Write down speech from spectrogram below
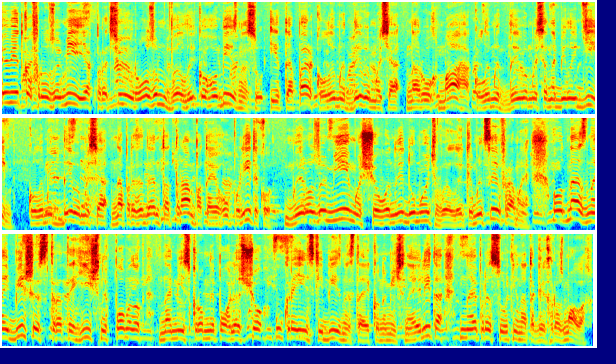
Вітков розуміє, як працює розум великого бізнесу. І тепер, коли ми дивимося на рух Мага, коли ми дивимося на Білий Дім, коли ми дивимося на президента Трампа та його політику, ми розуміємо, що вони думають великими цифрами. Одна з найбільших стратегічних помилок, на мій скромний погляд, що український бізнес та економічна еліта не присутні на таких розмовах.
